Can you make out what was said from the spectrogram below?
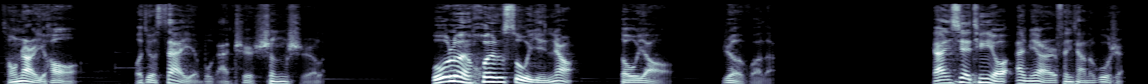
从那以后，我就再也不敢吃生食了，无论荤素饮料都要热过的。感谢听友艾米尔分享的故事，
